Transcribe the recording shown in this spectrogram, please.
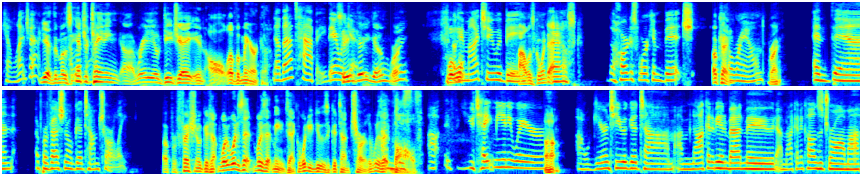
Cadillac Jack. Yeah, the most I love that. entertaining uh, radio DJ in all of America. Now that's happy. There See, we go. there you go. Right. Well, okay, well, my two would be I was going to ask. the hardest working bitch Okay. around, Right. and then a professional good time Charlie. A professional good time. What, what does that? What does that mean exactly? What do you do as a good time, Charlie? What does that I'm involve? just- uh, if you take me anywhere, Uh-huh. I will guarantee you a good time. I'm not going to be in a bad mood. I'm not going to cause drama.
